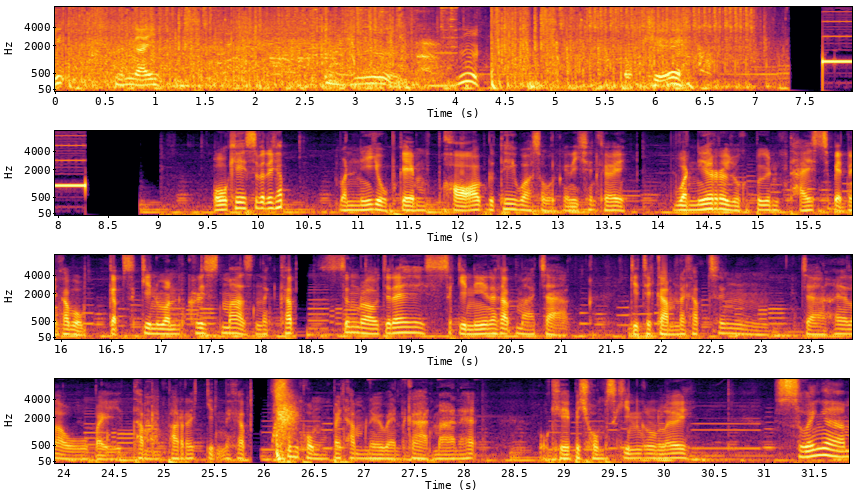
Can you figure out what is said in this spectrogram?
วิยังไงโอเค โอเค สวัสดีครับ วันนี้อยู่เกม Call of Duty Warzone กันอีกเช่นเคย วันนี้เราอยู่กับปืน Type 11 นะครับผม กับสกินวันคริสต์มาสนะครับ ซึ่งเราจะได้สกินนี้นะครับมาจากกิจกรรมนะครับ ซึ่งจะให้เราไปทำภารกิจนะครับ ซึ่งผมไปทำในแวนการ์ดมานะฮะ โอเคไปชมสกินกันเลย สวยงาม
